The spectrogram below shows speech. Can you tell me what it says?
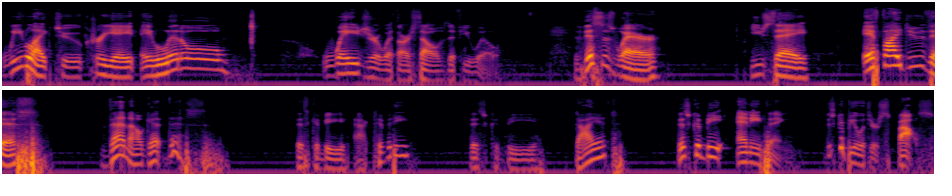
we like to create a little wager with ourselves, if you will. This is where you say, if I do this, then I'll get this. This could be activity. This could be diet. This could be anything. This could be with your spouse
